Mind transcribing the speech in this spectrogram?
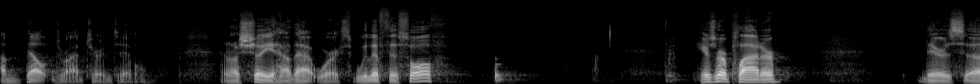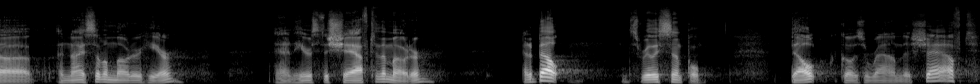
a belt drive turntable. And I'll show you how that works. We lift this off. Here's our platter. There's uh, a nice little motor here. And here's the shaft to the motor and a belt. It's really simple. Belt goes around the shaft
